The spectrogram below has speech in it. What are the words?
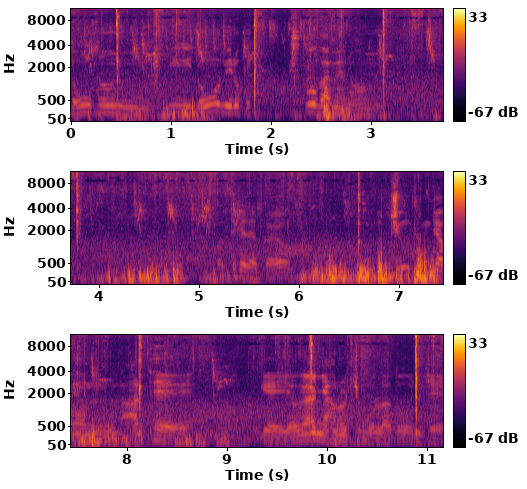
농선 이 농업이 이렇게 죽어가면은 어떻게 될까요? 지금 당장은 나한테 그게 영향이 안 올지 몰라도 이제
